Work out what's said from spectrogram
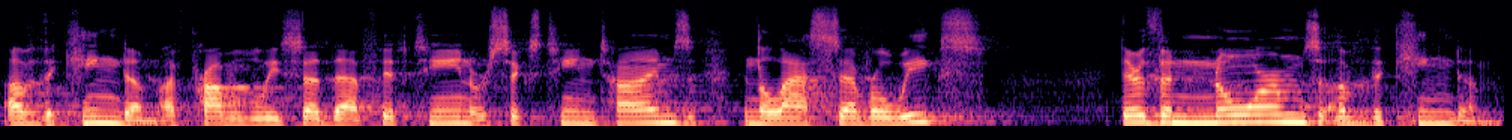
of the kingdom. I've probably said that 15 or 16 times in the last several weeks. They're the norms of the kingdom.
